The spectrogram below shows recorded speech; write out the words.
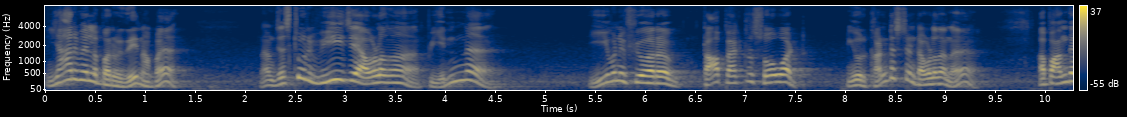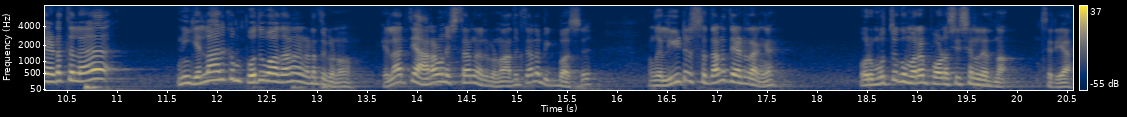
யாருமே இல்லை பார்வதி நாம். நாம் ஜஸ்ட் ஒரு விஜே அவ்வளோதான் இப்போ என்ன? Even if you are a top actor so what நீ ஒரு கண்டஸ்டன்ட் அவ்வளோதானே அப்போ அந்த இடத்துல நீ எல்லாருக்கும் பொதுவாக தானே நடந்துக்கணும். எல்லாத்தையும் அரவணைச்சு தானே இருக்கணும். அதுக்கு தானே பிக் பாஸு அங்கே லீடர்ஸை தானே தேடுறாங்க. ஒரு முத்துக்குமரன் போன சீசனில் இருந்தான். சரியா?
